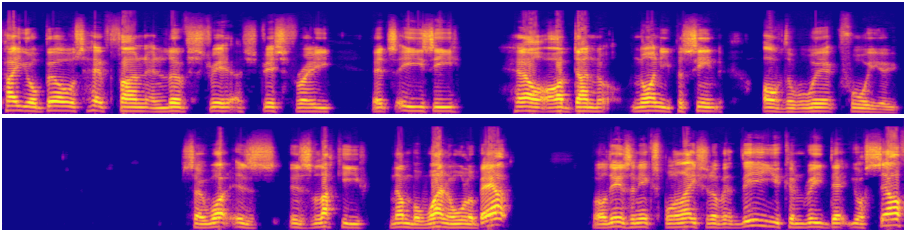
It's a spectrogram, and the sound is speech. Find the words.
Pay your bills, have fun and live stress, stress free. It's easy. Hell, I've done 90% of the work for you. So what is, is lucky number one all about? Well, there's an explanation of it there. You can read that yourself.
